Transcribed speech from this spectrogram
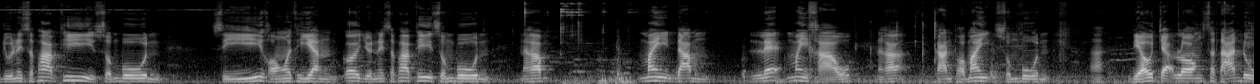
อยู่ในสภาพที่สมบูรณ์ สีของหัวเทียนก็อยู่ในสภาพที่สมบูรณ์นะครับ ไม่ดำและไม่ขาวนะครับ การเผาไหม้สมบูรณ์อะเดี๋ยวจะลองสตาร์ทดู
